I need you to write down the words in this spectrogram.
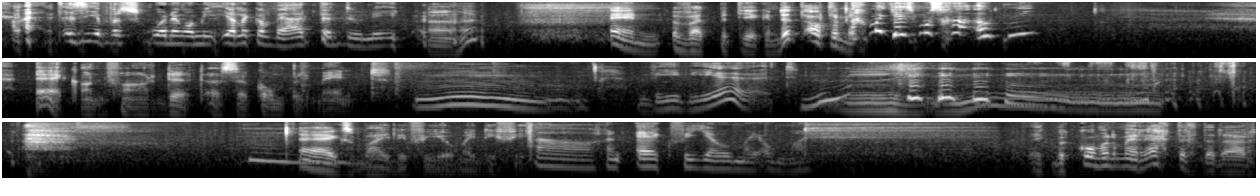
Dit is 'n verskoning om nie eerlike werk te doen nie. En wat beteken dit altemat? Ag, maar jy's mos geoud nie. Ek aanvaar dit as 'n kompliment. Wie weet? Hm? Ek's baie lief vir jou, my liefie. Ag, en ek vir jou my ouma. Ek bekommer my regtig dat daar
